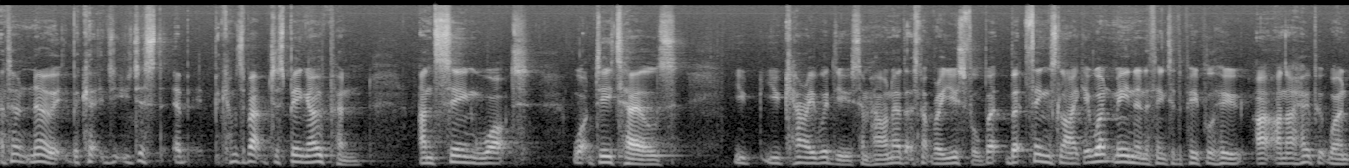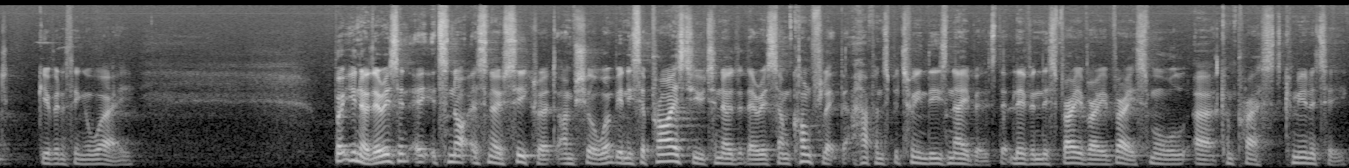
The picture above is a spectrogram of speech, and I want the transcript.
I don't know. It, beca- you just, it becomes about just being open and seeing what, what details you, you carry with you somehow. I know that's not very useful, but, but things like it won't mean anything to the people who, and I hope it won't give anything away. But you know, there isn't. It's not. It's no secret. I'm sure. Won't be any surprise to you to know that there is some conflict that happens between these neighbours that live in this very, very, very small, uh, compressed community.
